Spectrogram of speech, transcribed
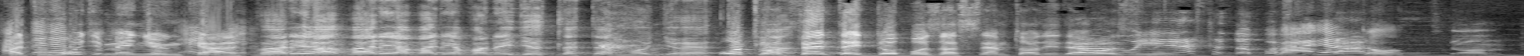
Hát nem hogy menjünk át? Várjál, várjál, várjál, van egy ötletem, hogy jöhettek Ott van át. fent egy doboz, azt nem tudod idehozni? én ezt a dobozt áthúzom.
